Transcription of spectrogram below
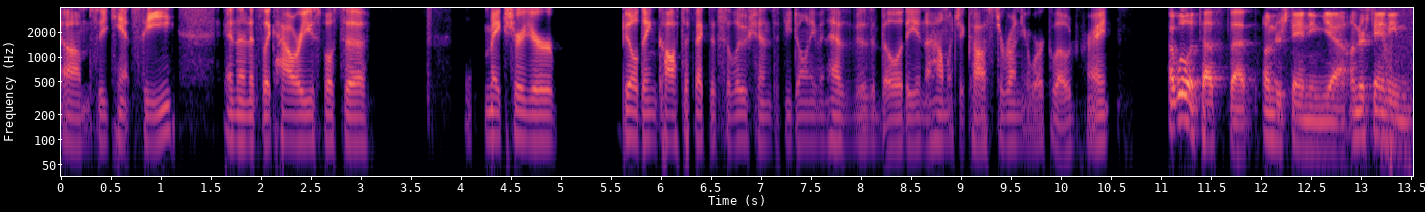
um, so you can't see. And then it's like, how are you supposed to make sure you're building cost-effective solutions if you don't even have the visibility into how much it costs to run your workload, right? I will attest that understanding, yeah, understanding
